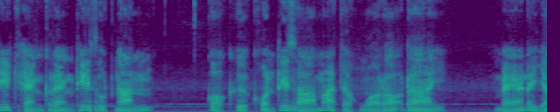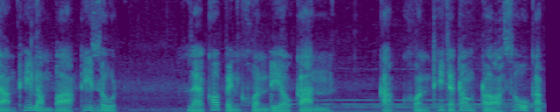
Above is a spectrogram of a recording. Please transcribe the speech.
ที่แข็งแกร่งที่สุดนั้น ก็คือคนที่สามารถจะหัวเราะได้ แม้ในยามที่ลำบากที่สุด และก็เป็นคนเดียวกัน กับคนที่จะต้องต่อสู้กับ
